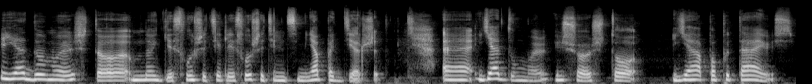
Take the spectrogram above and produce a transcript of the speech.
Я думаю, что многие слушатели и слушательницы меня поддержат. Э, я думаю еще, что я попытаюсь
